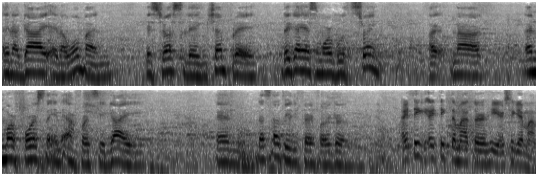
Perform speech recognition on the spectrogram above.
and a guy and a woman is wrestling, syempre, the guy has more booth strength uh, na and more force na in effort si guy. And that's not really fair for a girl. I think, I think the matter here, sige ma'am,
